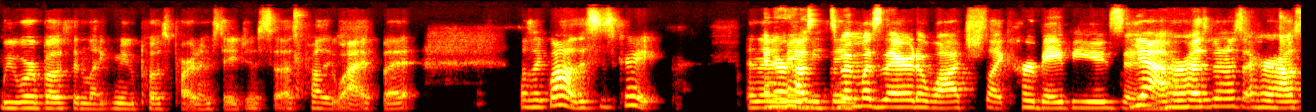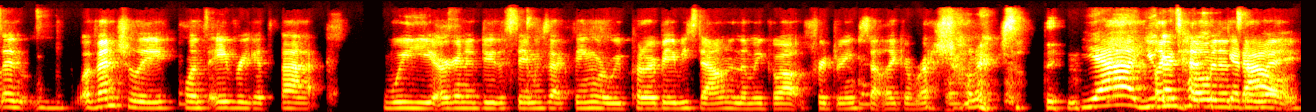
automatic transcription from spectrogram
we were both in like new postpartum stages, so that's probably why. But I was like, wow, this is great. And then And her husband think- was there to watch like her babies. And yeah, her husband was at her house, and eventually, once Avery gets back, we are gonna do the same exact thing where we put our babies down and then we go out for drinks at like a restaurant or something. Yeah, you like guys both get out.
